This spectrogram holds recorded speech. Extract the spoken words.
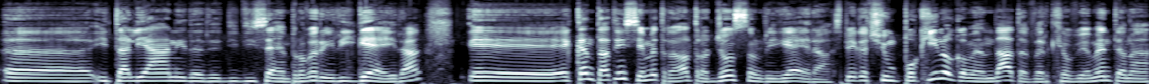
eh, italiani de- di, di sempre, ovvero i Righeira e, e cantato insieme tra l'altro a Johnson Righeira. Spiegaci un pochino com'è andata perché ovviamente è, una,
